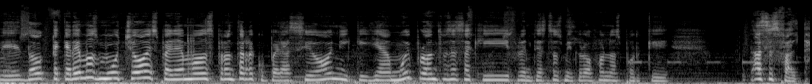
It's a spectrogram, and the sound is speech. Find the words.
Eh, Doc, te queremos mucho, esperemos pronta recuperación y que ya muy pronto estés aquí frente a estos micrófonos porque haces falta.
